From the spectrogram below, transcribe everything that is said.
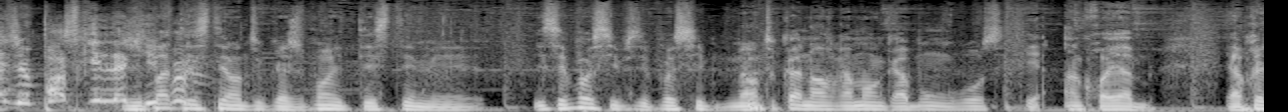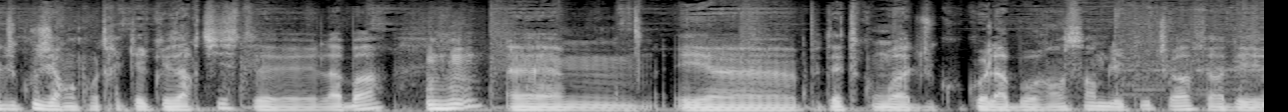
pas, je pense qu'il le J'ai kiffe. pas testé en tout cas, j'ai pas envie de tester, mais c'est possible, c'est possible. Mais en tout cas, non, vraiment, Gabon, gros, c'était incroyable. Et après, du coup, j'ai rencontré quelques artistes euh, là-bas. Mhm. Euh, et euh, peut-être qu'on va du coup collaborer ensemble et tout, tu vois, faire des,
